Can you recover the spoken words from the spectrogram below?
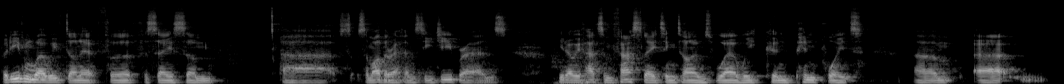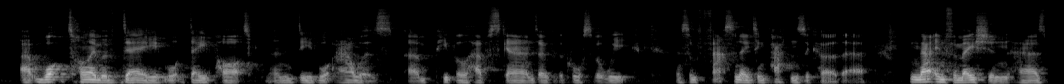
but even where we've done it for for say some uh, some other FMCG brands, you know, we've had some fascinating times where we can pinpoint um, uh, at what time of day, what day part, and indeed what hours um, people have scanned over the course of a week. And some fascinating patterns occur there. And that information has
